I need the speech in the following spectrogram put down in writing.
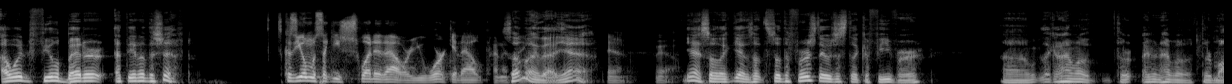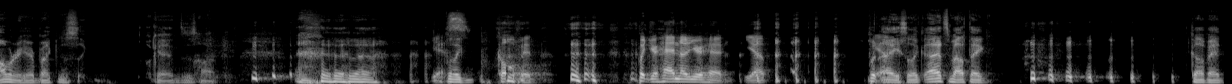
I would feel better at the end of the shift, it's because you almost like you sweat it out or you work it out kind of something thing. like that. Yeah, yeah yeah yeah. So like yeah, so, so the first day was just like a fever. Um, like I don't have a ther- I even have a thermometer here, but I can just like okay, this is hot. and uh, yes But like covid put your hand on your head yep put Yeah. ice. Like that's melting. COVID.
